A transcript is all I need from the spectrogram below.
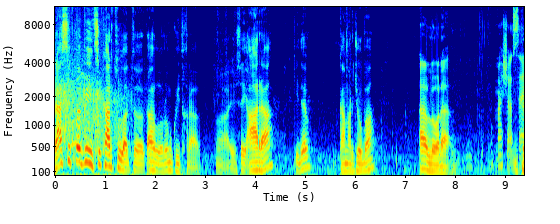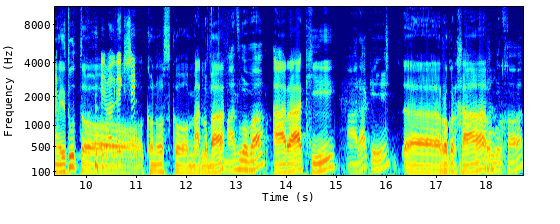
რა სიტყვები იცი ქართულად, კარლო, რომ გითხრა? აი ესე არა, კიდევ გამარჯობა. Allora, Mashase. Prima di tutto conosco Madloba. Madloba. Araki. Araki. Uh, Rogorkhar. Rogorkhar.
